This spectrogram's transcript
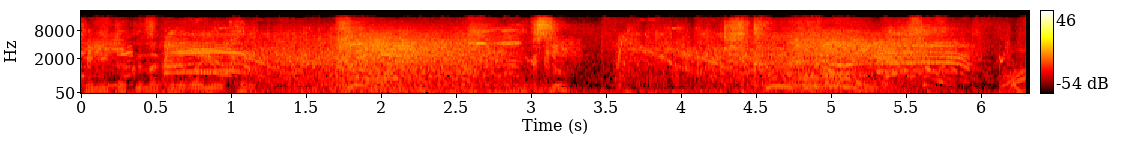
死にたくなければよける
